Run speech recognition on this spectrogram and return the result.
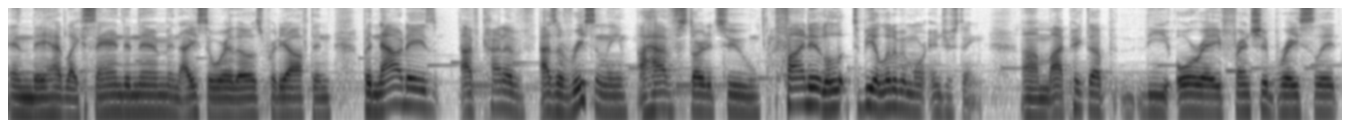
and they had like sand in them. And I used to wear those pretty often. But nowadays, I've kind of, as of recently, I have started to find it to be a little bit more interesting. Um, I picked up the Ore friendship bracelet,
